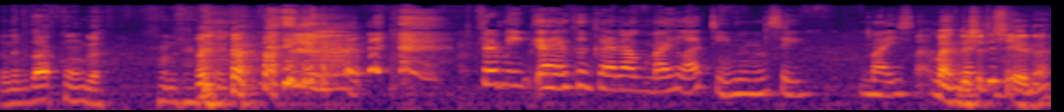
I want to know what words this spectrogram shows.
Eu lembro da Conga. Quando Pra mim, é, o cancan era algo mais latino, não sei. Mas. Mas não deixa de ser, né?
